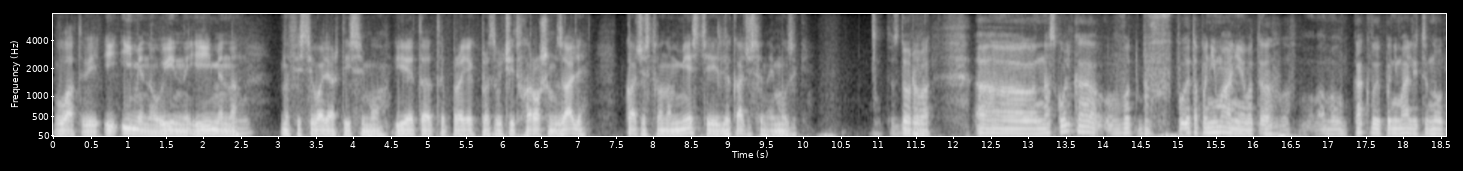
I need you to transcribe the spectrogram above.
в Латвии, и именно у Инны, и именно mm-hmm на фестивале Артисимо. И этот проект прозвучит в хорошем зале, в качественном месте и для качественной музыки. Это здорово. А, насколько вот это понимание, вот э, как вы понимали, ну,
